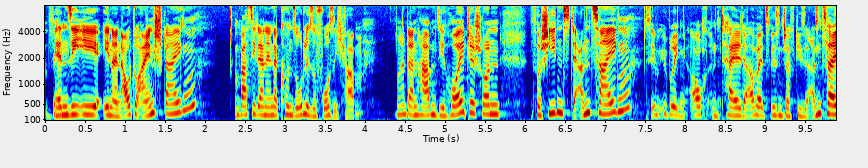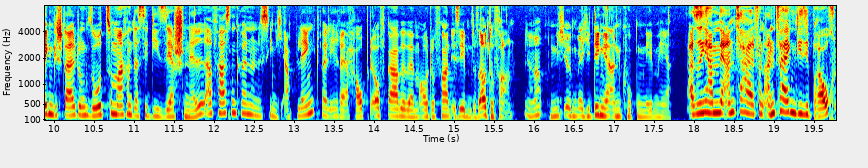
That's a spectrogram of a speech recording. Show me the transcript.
wenn Sie in ein Auto einsteigen, was Sie dann in der Konsole so vor sich haben. Dann haben Sie heute schon verschiedenste Anzeigen. Das ist im Übrigen auch ein Teil der Arbeitswissenschaft, diese Anzeigengestaltung so zu machen, dass Sie die sehr schnell erfassen können und es Sie nicht ablenkt, weil Ihre Hauptaufgabe beim Autofahren ist eben das Autofahren ja? und nicht irgendwelche Dinge angucken nebenher. Also Sie haben eine Anzahl von Anzeigen, die Sie brauchen.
